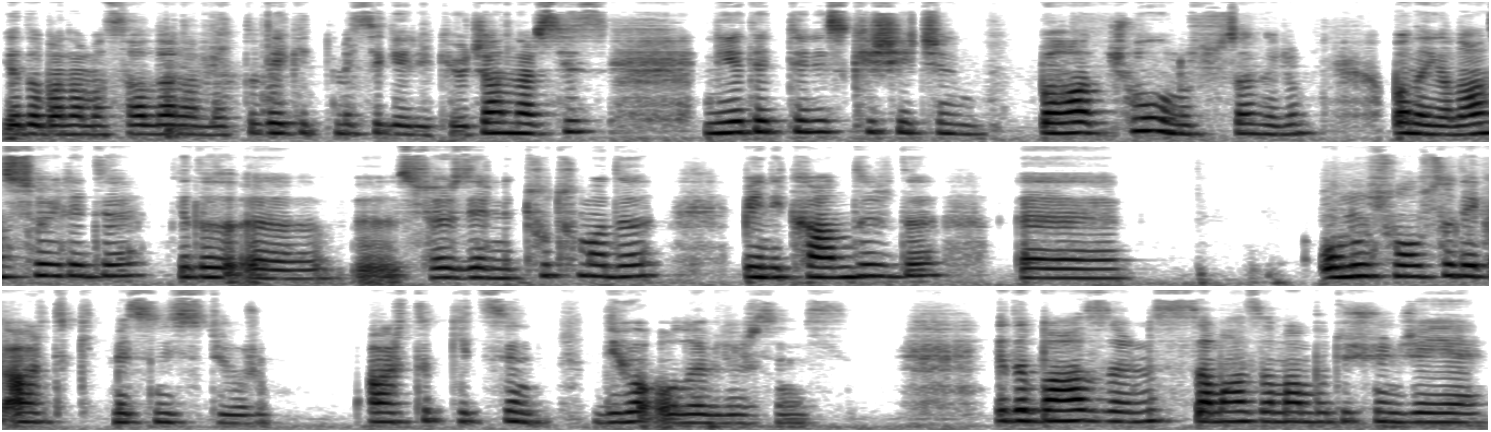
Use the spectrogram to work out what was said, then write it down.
ya da bana masallar anlattı ve gitmesi gerekiyor. Canlar siz niyet ettiğiniz kişi için çoğunuz sanırım bana yalan söyledi ya da e, e, sözlerini tutmadı, beni kandırdı. E, onun sonsuza dek artık gitmesini istiyorum. Artık gitsin diyor olabilirsiniz. Ya da bazılarınız zaman zaman bu düşünceye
